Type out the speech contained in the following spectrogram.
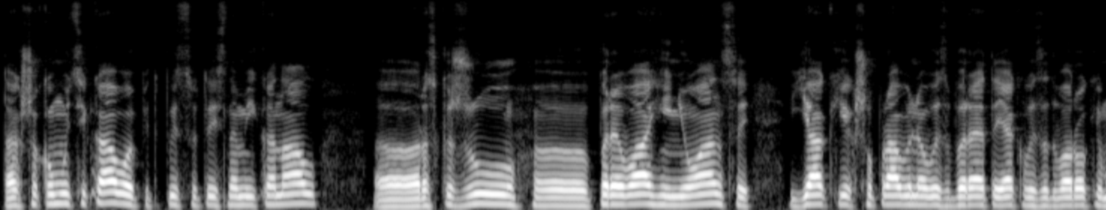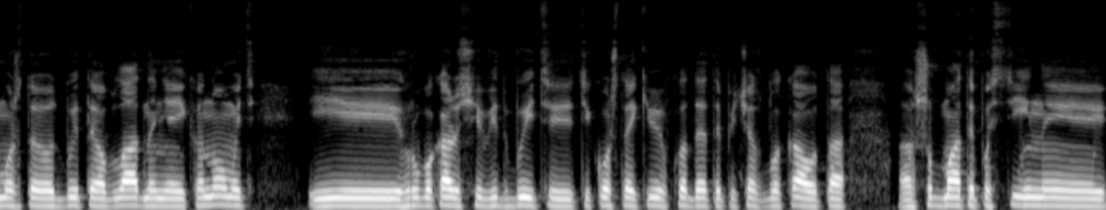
Так що, кому цікаво, підписуйтесь на мій канал. Е, Розкажу переваги, нюанси, як, якщо правильно ви зберете, як ви за 2 роки можете відбити обладнання, економити і, грубо кажучи, відбити ті кошти, які ви вкладете під час блокаута, щоб мати постійне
